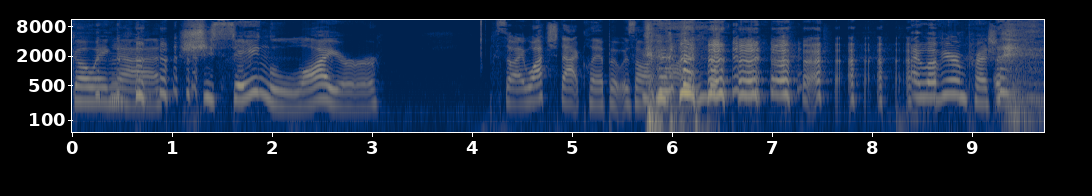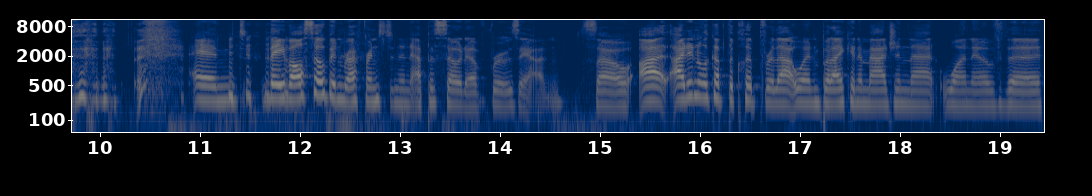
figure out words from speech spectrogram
going, uh, she's saying liar. So I watched that clip. It was online. I love your impression. And they've also been referenced in an episode of Roseanne. So I, I didn't look up the clip for that one, but I can imagine that one of the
